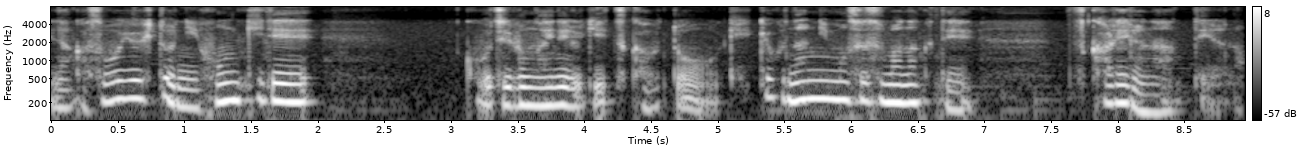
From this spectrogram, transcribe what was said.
でなんかそういう人に本気でこう自分がエネルギー使うと結局何にも進まなくて疲れるなっていうのが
